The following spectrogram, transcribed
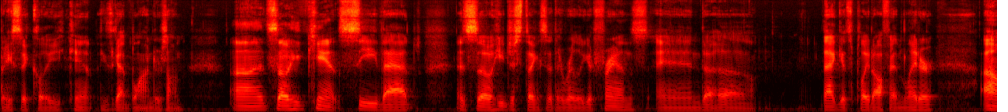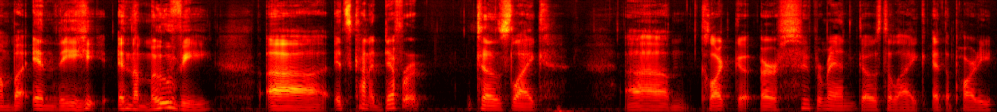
Basically, he can't. He's got blinders on, uh, so he can't see that, and so he just thinks that they're really good friends, and uh, that gets played off in later. Um, but in the in the movie, uh, it's kind of different because like um, Clark or Superman goes to like at the party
